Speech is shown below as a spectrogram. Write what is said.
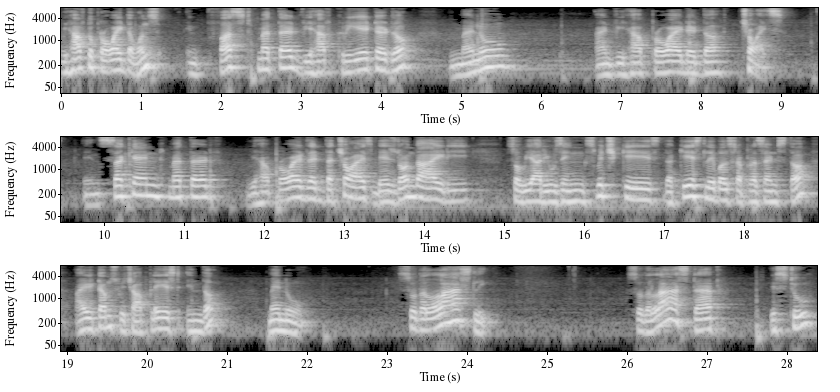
we have to provide the ones in first method we have created the menu and we have provided the choice. In second method we have provided the choice based on the ID so we are using switch case. The case labels represents the items which are placed in the menu. So the lastly so the last step is to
